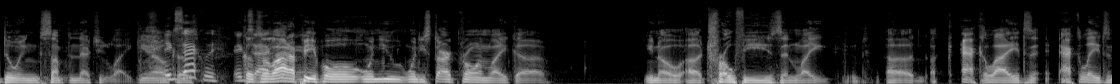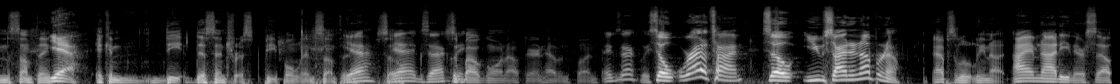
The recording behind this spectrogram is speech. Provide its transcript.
doing something that you like, you know? Cause, Exactly, Because a lot of people when you when you start throwing like uh you know uh trophies and like uh accolades accolades into something Yeah. it can de- disinterest people in something Yeah, so yeah, exactly. it's about going out there and having fun Exactly. So we're out of time. So you signing up or no? absolutely not I am not either. So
